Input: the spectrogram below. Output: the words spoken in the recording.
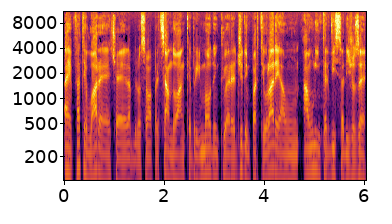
Eh, infatti Guare cioè, lo stiamo apprezzando anche per il modo in cui ha reagito, in particolare a, un, a un'intervista di José,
